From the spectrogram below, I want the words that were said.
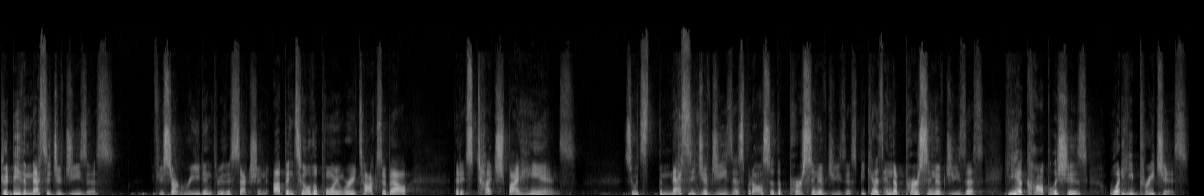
could be the message of Jesus if you start reading through this section, up until the point where he talks about that it's touched by hands. So it's the message of Jesus, but also the person of Jesus. Because in the person of Jesus, he accomplishes what he preaches.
